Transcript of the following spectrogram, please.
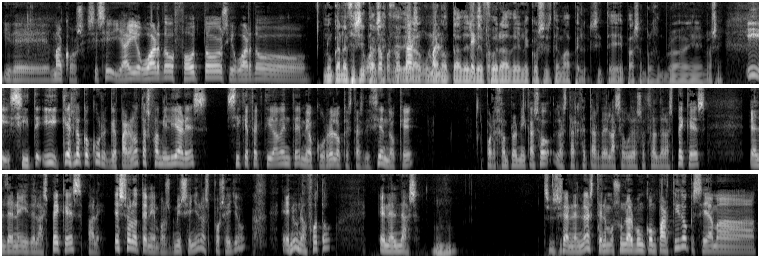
y de MacOS. Sí, sí, y ahí guardo fotos y guardo... Nunca necesitas pues, acceder a alguna nota desde fuera del ecosistema Apple, si te pasan, por ejemplo, eh, no sé. Y, si ¿Y qué es lo que ocurre? Que para notas familiares sí que efectivamente me ocurre lo que estás diciendo, que, por ejemplo, en mi caso, las tarjetas de la Seguridad Social de las Peques, el DNI de las Peques, vale, eso lo tenemos mi señora esposa y yo en una foto en el NAS. O sea, en el NAS tenemos un álbum compartido que se llama,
